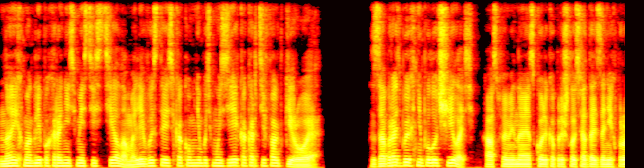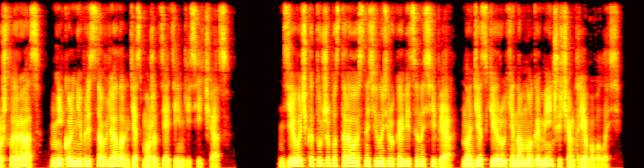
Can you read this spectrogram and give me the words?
но их могли похоронить вместе с телом или выставить в каком-нибудь музее как артефакт героя. Забрать бы их не получилось, а вспоминая, сколько пришлось отдать за них в прошлый раз, Николь не представляла, где сможет взять деньги сейчас. Девочка тут же постаралась натянуть рукавицы на себя, но детские руки намного меньше, чем требовалось.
